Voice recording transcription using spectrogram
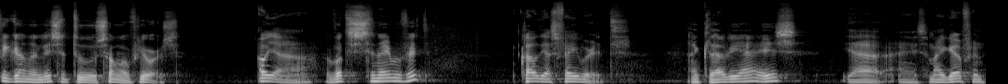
first we're gonna listen to a song of yours. Oh yeah, What is the name of it? Claudia's favorite. And Claudia is? Yeah, it's my girlfriend.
